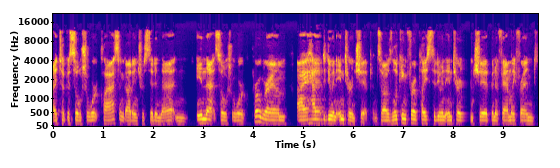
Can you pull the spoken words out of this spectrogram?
I took a social work class and got interested in that. And in that social work program, I had to do an internship. And so I was looking for a place to do an internship, and a family friend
